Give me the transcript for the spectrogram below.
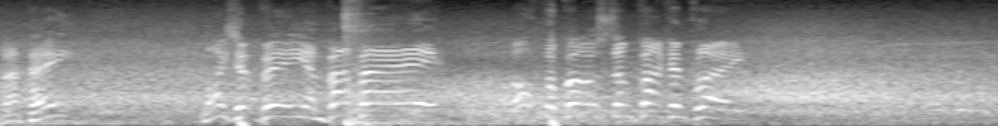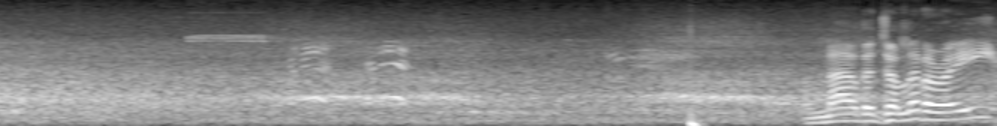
Mbappe. Might it be Mbappe? Off the post and back in play. And now the delivery.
